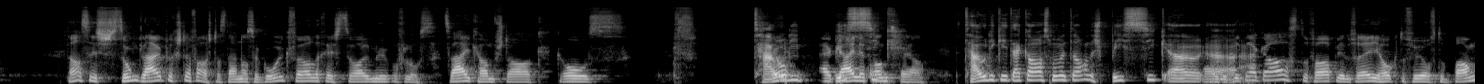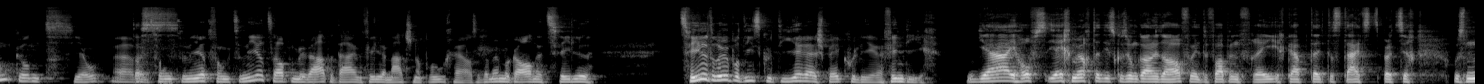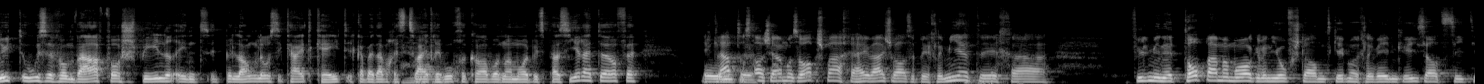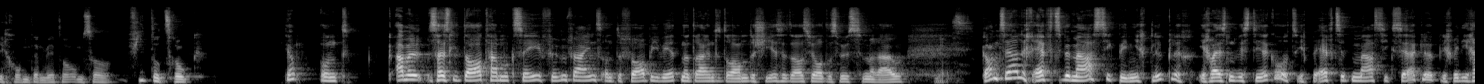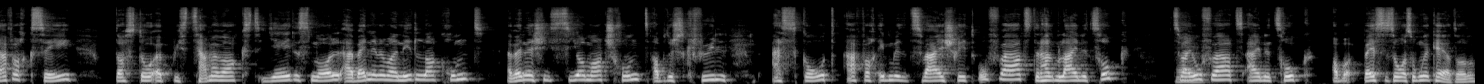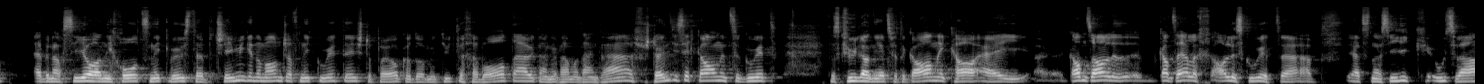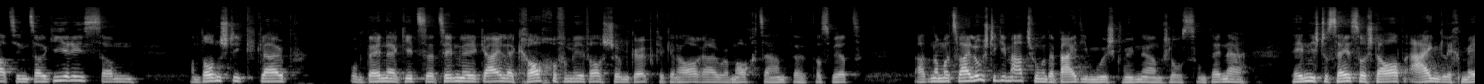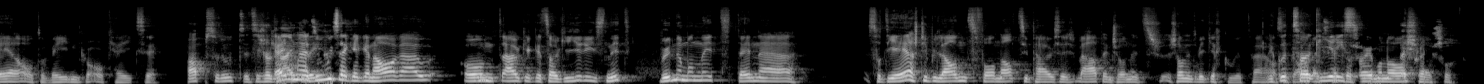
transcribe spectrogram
Das ist das Unglaublichste fast, dass der noch so goalgefährlich ist zu allem Überfluss. Zweikampfstark, gross. Tauli, ja, ein geiler Transfer. Tauli gibt auch Gas momentan, ist bissig. Äh, äh, gibt auch Gas, der Fabian Frey hockt dafür auf der Bank und ja, äh, wenn es funktioniert, funktioniert es, aber wir werden da in vielen Matches noch brauchen. Also da müssen wir gar nicht zu viel, zu viel darüber diskutieren, spekulieren, finde ich. Ja, ich hoffe, ja, ich möchte die Diskussion gar nicht auf, weil der Fabian Frey, ich glaube, dass der jetzt plötzlich aus dem Nichts raus vom Wertpostspieler in die Belanglosigkeit geht. Ich glaube, er hat einfach jetzt zwei, drei Wochen gehabt, wo er mal ein bisschen pausieren dürfen. Ich glaube, das äh, kannst du auch mal so absprechen. Hey, weißt du was, ich bin ein bisschen müde, ich äh, fühle mich nicht top am Morgen, wenn ich aufstand, gebe mir ein bisschen weniger Einsatzzeit, ich komme dann wieder umso fitter zurück. Ja, und einmal das Resultat haben wir gesehen, 5-1 und der Fabi wird noch drei oder andere schießen das Jahr, das wissen wir auch. Yes. Ganz ehrlich, FCB-mässig bin ich glücklich. Ich weiß nicht, wie es dir geht. Ich bin FCB-mässig sehr glücklich, weil ich einfach sehe, dass da etwas zusammenwächst, jedes Mal, auch wenn immer eine Niederlage kommt, wenn ein Sio-Match kommt, aber du hast das Gefühl, es geht einfach immer wieder zwei Schritte aufwärts, dann hat man einen zurück, zwei ja. aufwärts, einen zurück, aber besser so als umgekehrt, oder? Eben nach Sio habe ich kurz nicht gewusst, ob die Stimmung in der Mannschaft nicht gut ist. Der Burger da mit deutlichen Worten auch. Dann haben wir gedacht, hä, verstehen die sich gar nicht so gut. Das Gefühl habe ich jetzt wieder gar nicht gehabt. Ey, ganz, alle, ganz ehrlich, alles gut. Äh, jetzt noch Sieg auswärts in Salgiris am, am Donnerstag, glaube ich. Und dann gibt es einen ziemlich geilen Kracher von mir fast schon im Göpp gegen Aarau am 18. Das wird hat nochmal zwei lustige Matches, wo man dann beide muss gewinnen am Schluss. Und dann, äh, dann ist der Saisonstart eigentlich mehr oder weniger okay gewesen. Absolut. Jetzt ist halt Gehen wir jetzt raus gegen Aarau und mhm. auch gegen Salgiris nicht, gewinnen wir nicht, dann äh, so die erste Bilanz vor Nazi-Pause wäre dann schon nicht, schon nicht wirklich gut. Ja, also gut, noch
